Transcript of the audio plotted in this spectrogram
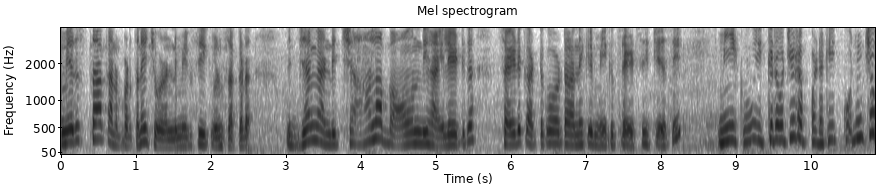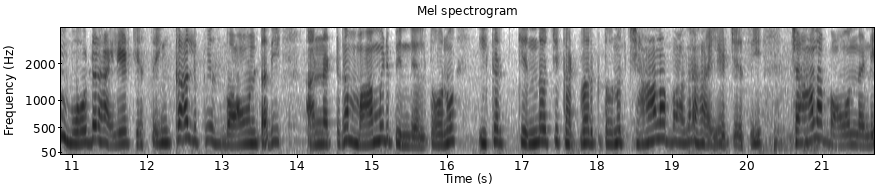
మెరుస్తా కనపడుతున్నాయి. చూడండి మీకు సీక్వెన్స్ అక్కడ. నిజంగా అండి చాలా బాగుంది హైలైట్గా సైడ్ కట్టుకోవటానికి మీకు థ్రెడ్స్ ఇచ్చేసి మీకు ఇక్కడ వచ్చేటప్పటికి కొంచెం బోర్డర్ హైలైట్ చేస్తే ఇంకా లుక్వెస్ బాగుంటుంది అన్నట్టుగా మామిడి పిందెలతోనూ ఇక్కడ కింద వచ్చి కట్ వర్క్తోనూ చాలా బాగా హైలైట్ చేసి చాలా బాగుందండి.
